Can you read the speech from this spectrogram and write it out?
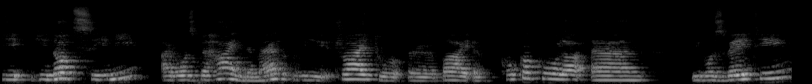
He he not see me. I was behind the man. We tried to uh, buy a Coca-Cola and we was waiting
